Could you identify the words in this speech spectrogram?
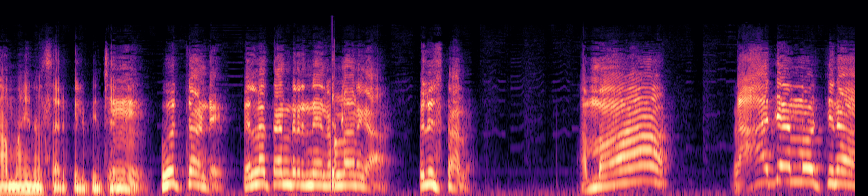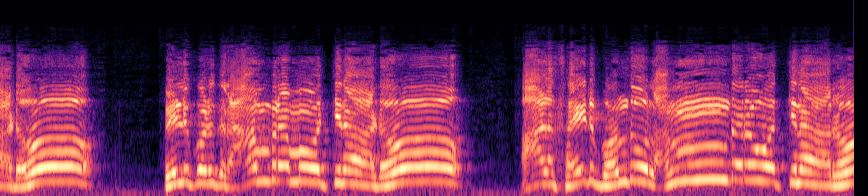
అమ్మాయిని ఒకసారి పిలిపించండి. కూర్చోండి. పిల్ల తండ్రి నేను ఉన్నానుగా. పిలుస్తాను. అమ్మా రాజన్న వచ్చినాడు. పెళ్ళి కొడుకు రాంబ్రహ్మ వచ్చినాడు. వాళ్ళ సైడ్ బంధువులు అందరూ వచ్చినారు.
